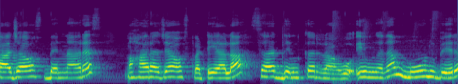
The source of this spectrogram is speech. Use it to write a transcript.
Raja of Benares Maharaja of Patiala sir Dinkar Rao. இவங்க தான் மூணு பேர்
